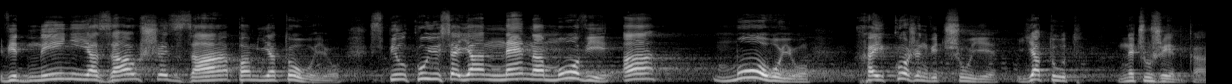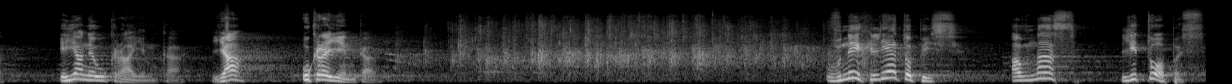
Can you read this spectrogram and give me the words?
Віднині я завше запам'ятовую. Спілкуюся я не на мові, а мовою. Хай кожен відчує, я тут не чужинка, і я не українка, я українка. В них літопись, а в нас літопис,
